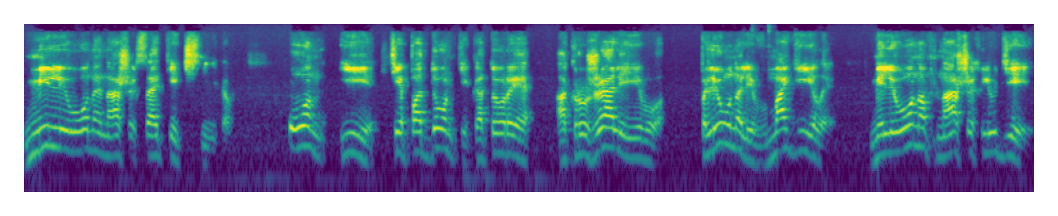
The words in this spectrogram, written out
миллионы наших соотечественников он и те подонки, которые окружали его, плюнули в могилы миллионов наших людей.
